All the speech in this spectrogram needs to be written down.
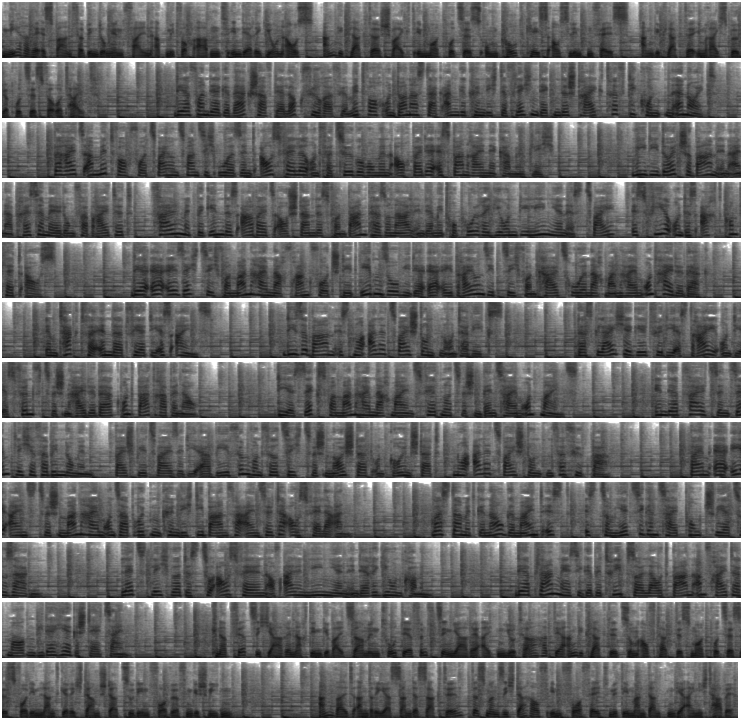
Mehrere S-Bahn-Verbindungen fallen ab Mittwochabend in der Region aus. Angeklagter schweigt im Mordprozess um Cold Case aus Lindenfels. Angeklagter im Reichsbürgerprozess verurteilt. Der von der Gewerkschaft der Lokführer für Mittwoch und Donnerstag angekündigte flächendeckende Streik trifft die Kunden erneut. Bereits am Mittwoch vor 22 Uhr sind Ausfälle und Verzögerungen auch bei der S-Bahn Rhein-Neckar möglich. Wie die Deutsche Bahn in einer Pressemeldung verbreitet, fallen mit Beginn des Arbeitsausstandes von Bahnpersonal in der Metropolregion die Linien S2, S4 und S8 komplett aus. Der RA60 von Mannheim nach Frankfurt steht ebenso wie der RA73 von Karlsruhe nach Mannheim und Heidelberg. Im Takt verändert fährt die S1. Diese Bahn ist nur alle zwei Stunden unterwegs. Das gleiche gilt für die S3 und die S5 zwischen Heidelberg und Bad Rappenau. Die S6 von Mannheim nach Mainz fährt nur zwischen Bensheim und Mainz. In der Pfalz sind sämtliche Verbindungen, beispielsweise die RB 45 zwischen Neustadt und Grünstadt, nur alle zwei Stunden verfügbar. Beim RE1 zwischen Mannheim und Saarbrücken kündigt die Bahn vereinzelte Ausfälle an. Was damit genau gemeint ist, ist zum jetzigen Zeitpunkt schwer zu sagen. Letztlich wird es zu Ausfällen auf allen Linien in der Region kommen. Der planmäßige Betrieb soll laut Bahn am Freitagmorgen wiederhergestellt sein. Knapp 40 Jahre nach dem gewaltsamen Tod der 15 Jahre alten Jutta hat der Angeklagte zum Auftakt des Mordprozesses vor dem Landgericht Darmstadt zu den Vorwürfen geschwiegen. Anwalt Andreas Sanders sagte, dass man sich darauf im Vorfeld mit dem Mandanten geeinigt habe.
